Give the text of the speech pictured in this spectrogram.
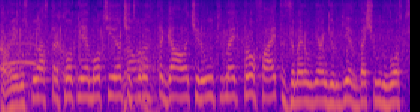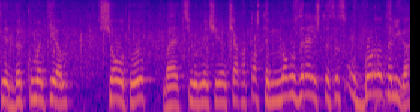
Дами и господа, страхотни емоции на четвъртата гала вечер Ultimate Pro Fight. За мен Огнян Георгиев беше удоволствие да коментирам шоуто. Бъдете сигурни, че ни очакват още много зрелища с отборната лига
